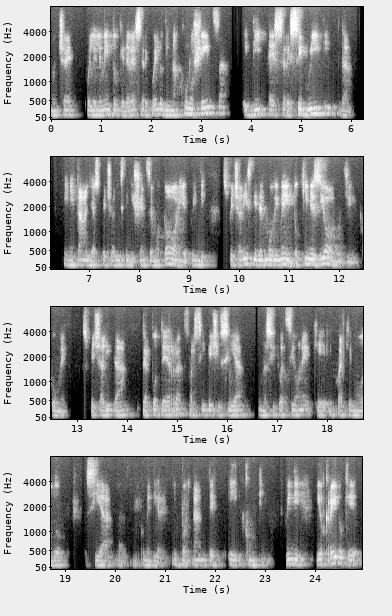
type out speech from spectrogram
non c'è quell'elemento che deve essere quello di una conoscenza e di essere seguiti da in Italia specialisti di scienze motorie, quindi specialisti del movimento, kinesiologi come specialità per poter far sì che ci sia una situazione che in qualche modo sia, eh, come dire, importante e continua. Quindi io credo che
